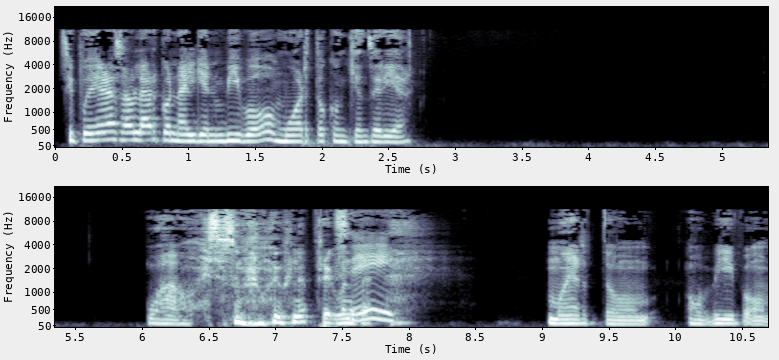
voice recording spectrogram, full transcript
Si pudieras hablar con alguien vivo o muerto, ¿con quién sería? Wow, esa es una muy buena pregunta. Sí. Muerto o vivo.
